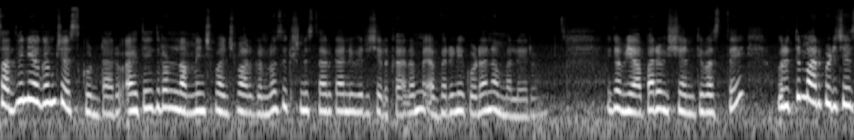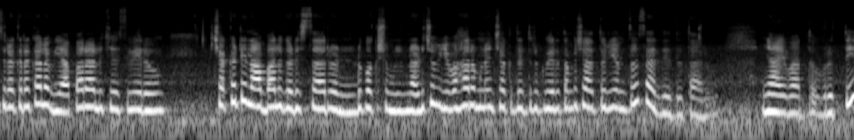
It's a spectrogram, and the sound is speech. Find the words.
సద్వినియోగం చేసుకుంటారు. అయితే ఇతరులను నమ్మించి మంచి మార్గంలో శిక్షణిస్తారు. కానీ వీరి చిలకాలం ఎవరిని కూడా నమ్మలేరు. ఇక వ్యాపార విషయానికి వస్తే వృత్తి మార్పిడి చేసి రకరకాల వ్యాపారాలు చేసి వీరు చక్కటి లాభాలు గడిస్తారు. రెండు పక్షములు నడుచు వ్యవహారంలో చక్కదిద్దుకు వీరు తమ చాతుర్యంతో సరిదిద్దుతారు. న్యాయవార్త వృత్తి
